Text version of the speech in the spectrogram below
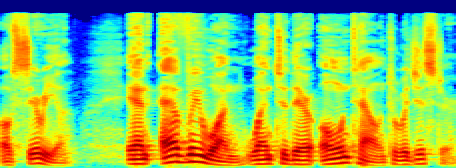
of Syria, and everyone went to their own town to register.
